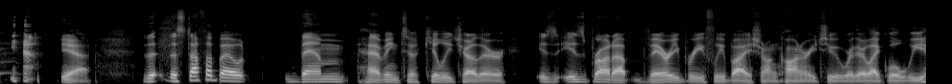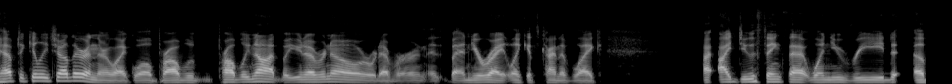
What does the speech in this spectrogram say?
yeah. Yeah. The the stuff about them having to kill each other is is brought up very briefly by Sean Connery too, where they're like, "Well, we have to kill each other," and they're like, "Well, probably probably not, but you never know," or whatever. And it- but and you're right, like it's kind of like. I, I do think that when you read uh,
